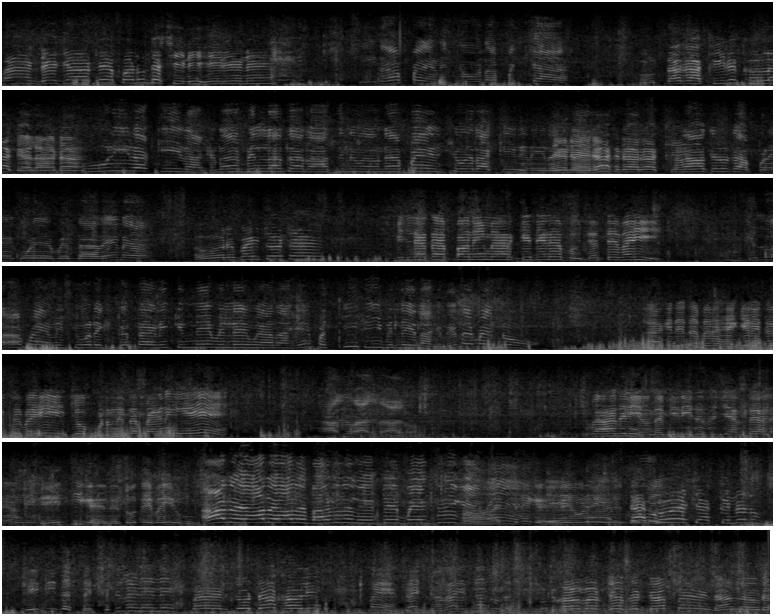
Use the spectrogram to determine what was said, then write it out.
ਭਾਂਡੇ ਜਾੜ ਆਪਾਂ ਨੂੰ ਦੱਸੀ ਨਹੀਂ ਹੀਰੇ ਨੇ। ਸੀਦਾ ਭੈਣ ਚੋੜਾ ਪੱਕਾ। ਹੁਣ ਰਾਖੀ ਰੱਖਣ ਲੱਗ ਗਿਆ ਲੱਗਦਾ ਪੂਰੀ ਰਾਖੀ ਰੱਖਦਾ ਬਿੱਲਾ ਤਾਂ ਰਾਤ ਨੂੰ ਆਉਂਦਾ ਭੈਣ ਚੋਦ ਰਾਖੀ ਦੇਣੇ ਰੱਖਦਾ। ਰਾਖੀ। ਰਾਤ ਨੂੰ ਤਾਂ ਆਪਣੇ ਕੋਲੇ ਫਿਰਦਾ ਰਹਿਣਾ ਹੋਰ ਬਾਈ ਟੋਟਾ ਬਿੱਲਾ ਤਾਂ ਆਪਾਂ ਨਹੀਂ ਮਾਰ ਕੇ ਦੇਣਾ ਪੁੱਛ ਤੇ ਬਾਈ। ਕਿੱਲਾ ਭੈਣ ਚੋਦ ਇੱਕ ਤਾਂ ਨਹੀਂ ਕਿੰਨੇ ਬਿੱਲੇ ਮਾਰਾਂਗੇ? 25 30 ਬਿੱਲੇ ਲੱਗਦੇ ਨੇ ਮੈਨੂੰ। ਲੱਗਦੇ ਤਾਂ ਫਿਰ ਹੈਗੇ ਨੇ ਤੇ ਬਾਈ ਚੋਪੜ ਨੇ ਤਾਂ ਪੈਣਗੇ ਆਜੋ ਆਜੋ ਆਜੋ। ਸਵਾਦ ਨਹੀਂ ਆਉਂਦਾ ਬੀੜੀ ਦਾ ਤਾਂ ਜ਼ਰ ਤੇ ਲੈ ਆਉਂਦੀ। ਕੀ ਗਏ ਨੇ ਤੋਤੇ ਬਾਈ ਆਲੇ ਆਲੇ ਆਲੇ ਬਾਲਦ ਦੇ ਲੇਟੇ ਪਏ ਇੱਧਰ ਹੀ ਗਏ ਨੇ ਇੱਧਰ ਹੀ ਇਹ ਹੁਣ ਵੀ ਦਿੱਤੇ ਚੱਕ ਓਏ ਚੱਕ ਇਹਨਾਂ ਨੂੰ। ਇਹ ਕੀ ਪਿੱਛ ਚ ਲੈਣੇ ਨੇ? ਭੈਣ ਚੋਦਾ ਖਾ ਲਈ ਭੈਣ ਦਾ ਜਰਾ ਇਹਨਾਂ ਤੋਂ ਦੱਸ ਤੂੰ ਖਾ ਮਰ ਜਾ ਫਿਰ ਜਾ ਭੈਣ ਦਾ ਲੌੜਾ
